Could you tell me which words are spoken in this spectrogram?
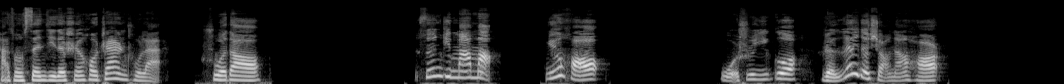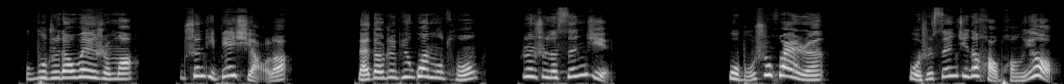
他从森吉的身后站出来，说道：“森吉妈妈，您好，我是一个人类的小男孩。我不知道为什么身体变小了，来到这片灌木丛，认识了森吉。我不是坏人，我是森吉的好朋友。”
